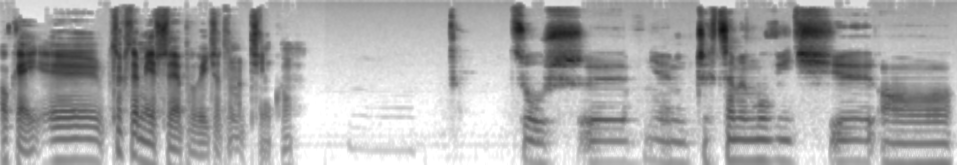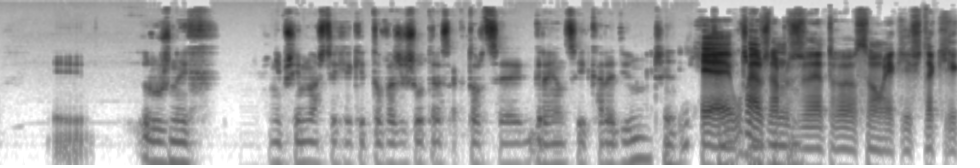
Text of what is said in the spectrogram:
Okej, e, co chcemy jeszcze powiedzieć o tym odcinku? Cóż, y, nie wiem, czy chcemy mówić y, o y, różnych nieprzyjemnościach, jakie towarzyszą teraz aktorce grającej Cara Dune, czy... Nie, czy- uważam, że to są jakieś takie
